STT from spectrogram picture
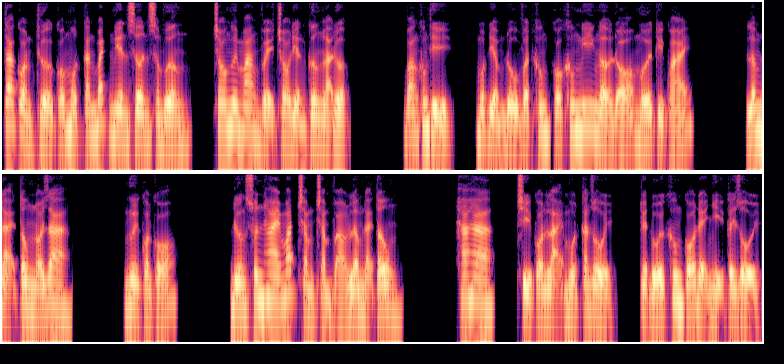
ta còn thừa có một căn bách niên sơn sâm vương, cho ngươi mang về cho điển cương là được. Bằng không thì, một điểm đồ vật không có không nghi ngờ đó mới kỳ quái. Lâm đại tông nói ra. Ngươi còn có. Đường xuân hai mắt chằm chằm vào lâm đại tông. Ha ha, chỉ còn lại một căn rồi, tuyệt đối không có đệ nhị cây rồi.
